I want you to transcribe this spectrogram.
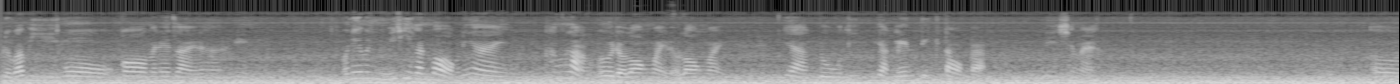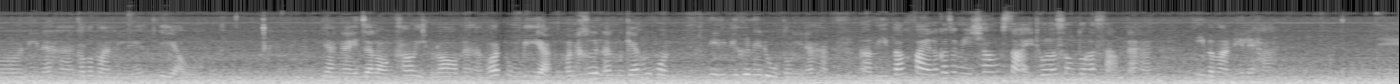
หรือว่าบีโง่ก็ไม่แน่ใจนะคะนี่วันนี้มันมีวิธีการบอกนี่ไงางหลังเออเดี๋ยวลองใหม่เดี๋ยวลองใหม่ อยากดูที่อยากเล่นติ๊กตอกอะนี่ใช่ไหมเออนี่นะคะ ก็ประมาณนี้เดี๋ยวยังไงจะลองเข้าอีกรอบนะคะ เพราะตรงบีอะมันขึ้นอันเมื่อกี้ทุกคนนี่ที่พี่ขึ้นให้ดูตรงนี้นะคะอ่ามีปลั๊กไฟแล้วก็จะมีช่องใส่โทรศัพท์โทรศัพท์นะคะนี่ประมาณนี้เลยค่ะนี่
